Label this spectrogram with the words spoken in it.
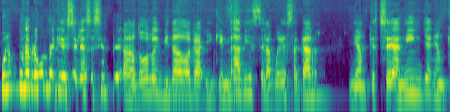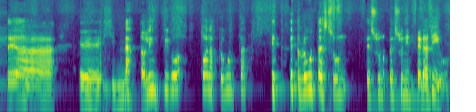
Una, pregunta que se le hace siempre a todos los invitados acá y que nadie se la puede sacar, ni aunque sea ninja, ni aunque sea eh, gimnasta olímpico, todas las preguntas, esta, pregunta es un, es, un, es un imperativo.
